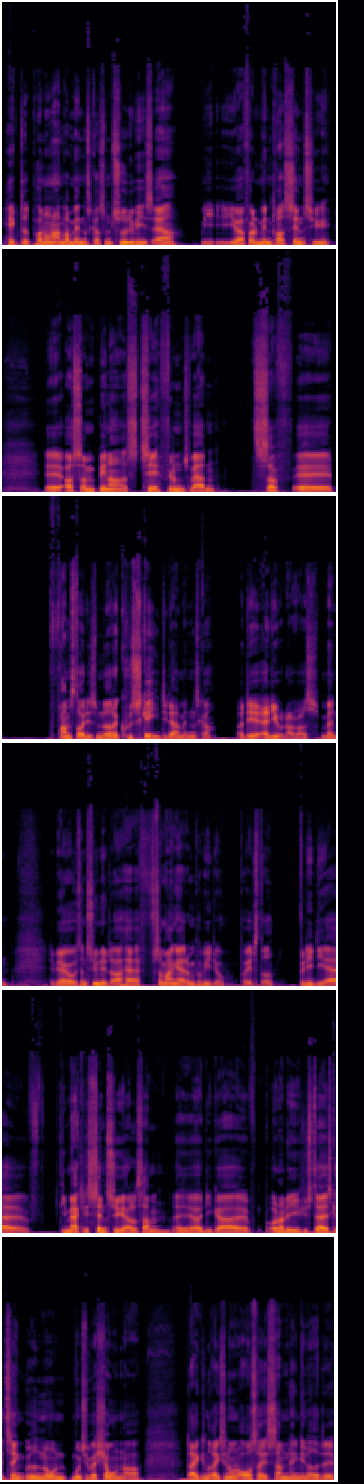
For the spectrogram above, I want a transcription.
hægtet på nogle andre mennesker, som tydeligvis er i, i hvert fald mindre sindssyge, øh, og som binder os til filmens verden, så øh, fremstår de som noget, der kunne ske, de der mennesker. Og det er de jo nok også, men det virker jo sandsynligt at have så mange af dem på video på et sted. Fordi de er, de er mærkeligt sindssyge alle sammen, øh, og de gør øh, underlige hysteriske ting uden nogen motivation, og der er ikke sådan rigtig nogen årsagssammenhæng i noget af det,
